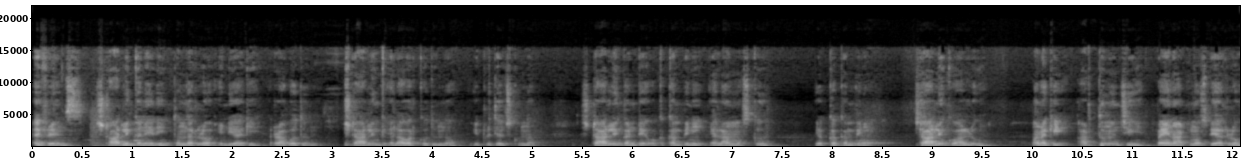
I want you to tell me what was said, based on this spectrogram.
హాయ్ ఫ్రెండ్స్ స్టార్లింక్ అనేది తొందరలో ఇండియాకి రాబోతుంది. స్టార్లింక్ ఎలా వర్క్ అవుతుందో ఇప్పుడు తెలుసుకుందాం. స్టార్లింక్ అంటే ఒక కంపెనీ ఎలాన్ మస్క్ యొక్క కంపెనీ స్టార్లింక్ వాళ్ళు మనకి అర్త్ నుంచి పైన అట్మాస్ఫియర్లో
